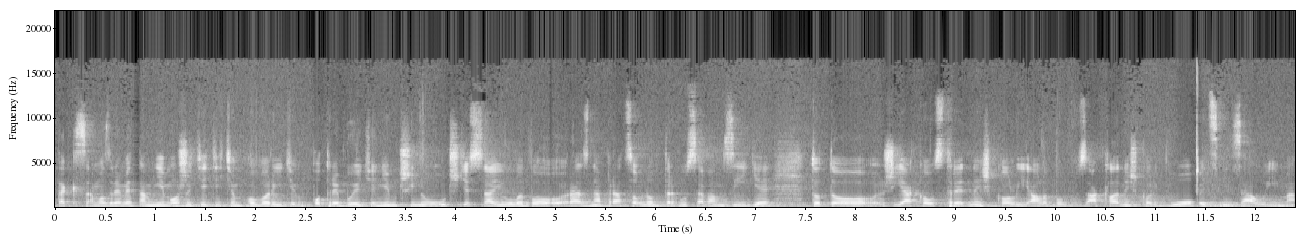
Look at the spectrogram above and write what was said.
tak samozrejme tam nemôžete deťom hovoriť, potrebujete Nemčinu, učte sa ju, lebo raz na pracovnom trhu sa vám zíde. Toto žiakov strednej školy alebo základnej školy vôbec nezaujíma.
